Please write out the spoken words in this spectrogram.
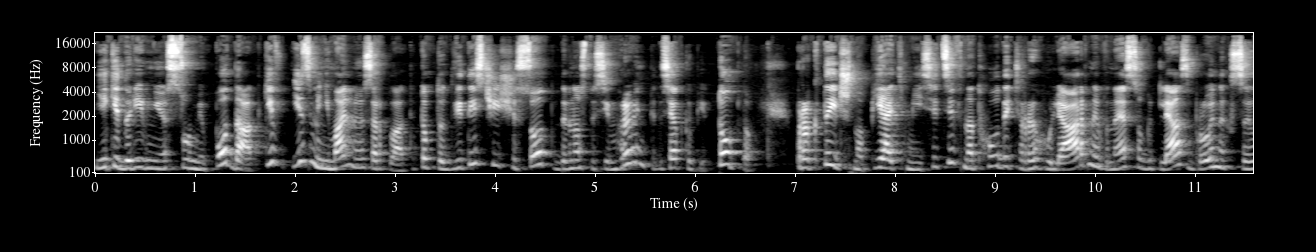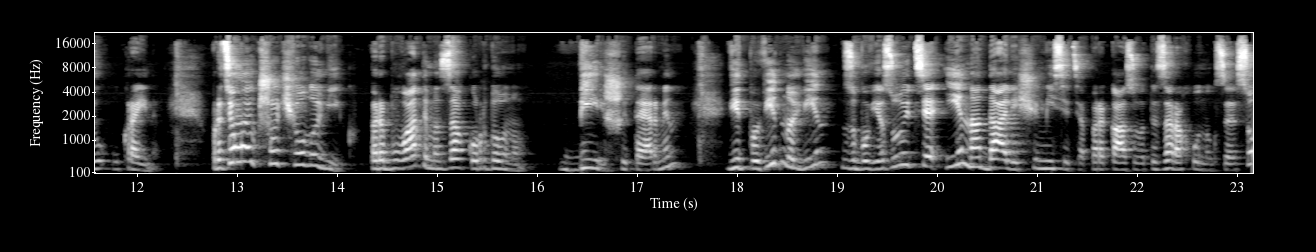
який дорівнює сумі податків із мінімальної зарплати, тобто 2697 гривень 50 копійок. Тобто практично 5 місяців надходить регулярний внесок для Збройних сил України. При цьому, якщо чоловік перебуватиме за кордоном більший термін, відповідно він зобов'язується і надалі щомісяця переказувати за рахунок ЗСУ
